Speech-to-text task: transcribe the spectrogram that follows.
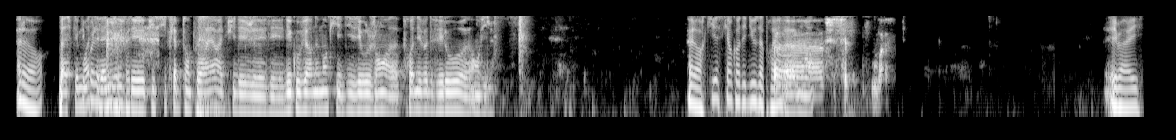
Alors, Bah, c'était moi, c'était la fait des pistes cyclables temporaires et puis des, des, des gouvernements qui disaient aux gens euh, prenez votre vélo euh, en ville. alors, qui est-ce qui a encore des news après Euh, Eh ben, oui.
